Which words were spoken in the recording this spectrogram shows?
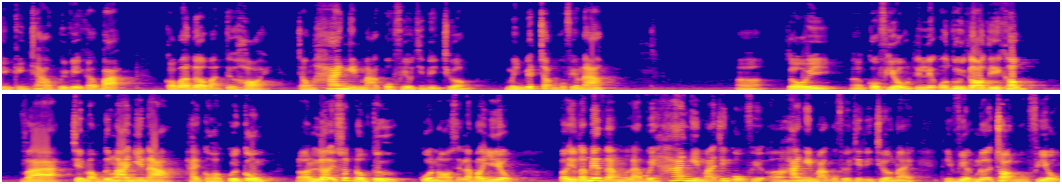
Xin kính chào quý vị các bạn. Có bao giờ bạn tự hỏi trong 2.000 mã cổ phiếu trên thị trường mình biết chọn cổ phiếu nào? À, rồi ờ, cổ phiếu thì liệu có rủi ro gì không? Và triển vọng tương lai như nào? Hay câu hỏi cuối cùng đó là lợi suất đầu tư của nó sẽ là bao nhiêu? Và chúng ta biết rằng là với 2.000 mã trên cổ phiếu ờ, 2.000 mã cổ phiếu trên thị trường này thì việc lựa chọn cổ phiếu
